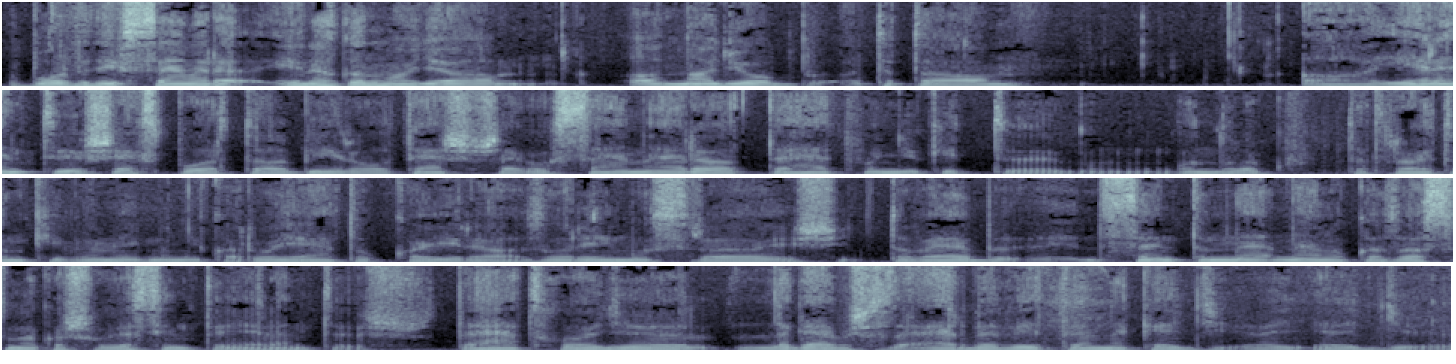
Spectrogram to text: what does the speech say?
A borvidék számára én azt gondolom, hogy a, a nagyobb, tehát a, a jelentős exporttal bíró társaságok számára, tehát mondjuk itt gondolok, tehát rajtunk kívül még mondjuk a Royal az Orémusra, és így tovább, szerintem náluk az asszonynak a súlya szintén jelentős. Tehát, hogy legalábbis az árbevételnek egy, egy, egy,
